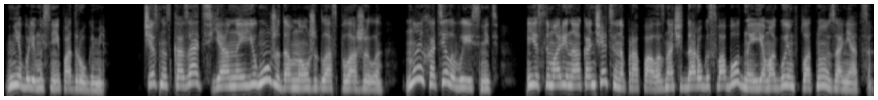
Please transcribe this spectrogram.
Не были мы с ней подругами. Честно сказать, я на ее мужа давно уже глаз положила, но и хотела выяснить, если Марина окончательно пропала, значит, дорога свободна, и я могу им вплотную заняться.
